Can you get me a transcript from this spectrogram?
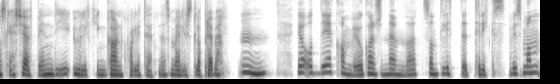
nå skal jeg kjøpe inn de ulike garnkvalitetene som jeg har lyst til å prøve. Mm. Ja, og det kan vi jo kanskje nevne, et sånt lite triks. Hvis man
